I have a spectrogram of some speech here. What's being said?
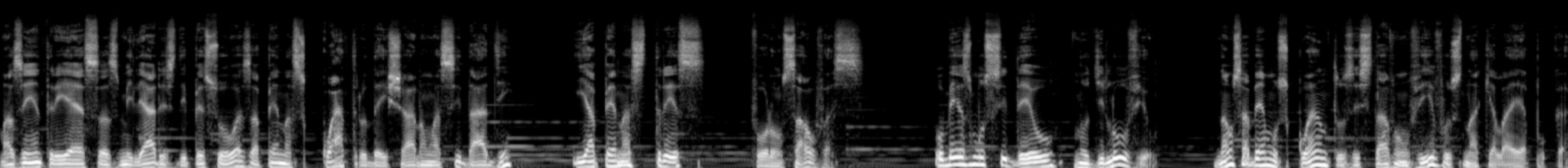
mas entre essas milhares de pessoas, apenas quatro deixaram a cidade e apenas três foram salvas. O mesmo se deu no dilúvio. Não sabemos quantos estavam vivos naquela época,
